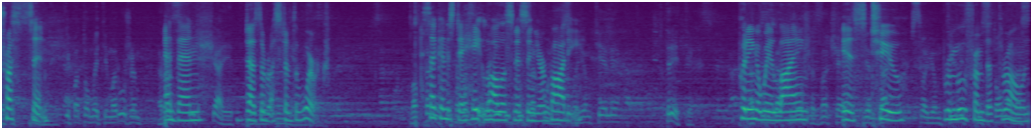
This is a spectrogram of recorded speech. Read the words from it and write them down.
trusts in, and then does the rest of the work. Second is to hate lawlessness in your body. Putting away lying is to remove from the throne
